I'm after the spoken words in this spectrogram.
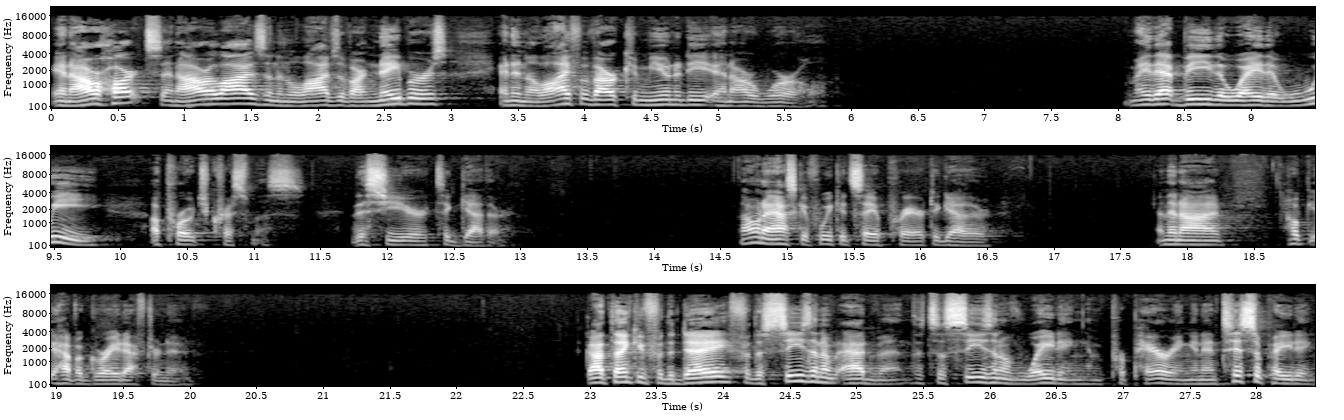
in our hearts and our lives and in the lives of our neighbors and in the life of our community and our world, may that be the way that we approach Christmas this year together. I want to ask if we could say a prayer together. And then I hope you have a great afternoon. God, thank you for the day, for the season of Advent. It's a season of waiting and preparing and anticipating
